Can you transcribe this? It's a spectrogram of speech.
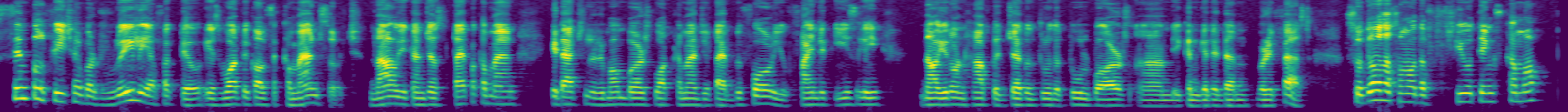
simple feature but really effective is what we call a command search. Now you can just type a command. It actually remembers what command you typed before. You find it easily. Now you don't have to juggle through the toolbars and you can get it done very fast. So those are some of the few things come up.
